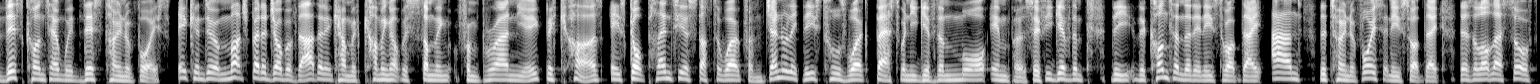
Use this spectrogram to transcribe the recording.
this content with this tone of voice. It can do a much better job of that than it can with coming up with something from brand new because it's got plenty of stuff to work from. Generally, these tools work best when you give them more input. So if you give them the the content that it needs to update and the tone of voice it needs to update, there's a lot less sort of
